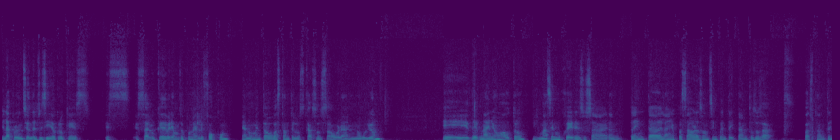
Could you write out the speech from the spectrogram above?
Y la prevención del suicidio creo que es, es, es algo que deberíamos de ponerle foco. Han aumentado bastante los casos ahora en Nuevo León eh, de un año a otro, y más en mujeres, o sea, eran 30 el año pasado, ahora son 50 y tantos, o sea, bastante.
